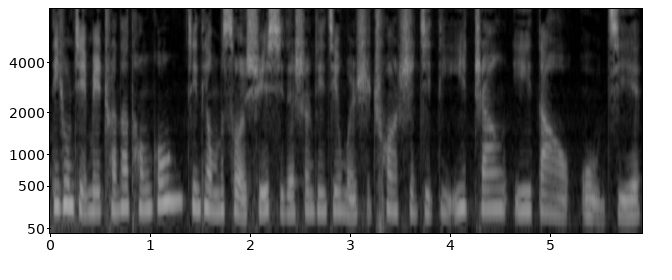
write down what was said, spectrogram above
弟兄姐妹，传道同工。今天我们所学习的圣经经文是《创世纪》第一章一到五节，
